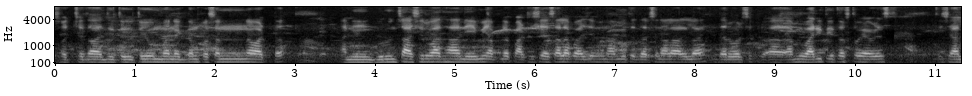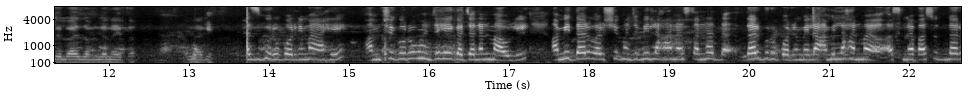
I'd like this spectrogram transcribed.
स्वच्छता तिथे इथे येऊन मन एकदम प्रसन्न वाटतं. आणि गुरूंचा आशीर्वाद हा नेहमी आपल्या पाठीशी असायला पाहिजे म्हणून आम्ही इथे दर्शनाला आलेलो आहे. दरवर्षी आम्ही वारीत येत असतो यावेळेस. तसे आलेलो आहे जमलं नाही तर. आज गुरुपौर्णिमा आहे. आमचे गुरु म्हणजे हे गजानन माऊली. आम्ही दरवर्षी म्हणजे मी लहान असताना द दर गुरुपौर्णिमेला आम्ही लहान म- असण्यापासून दर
